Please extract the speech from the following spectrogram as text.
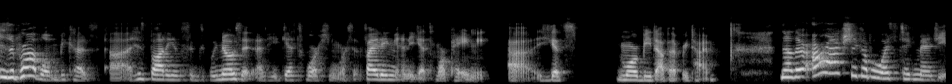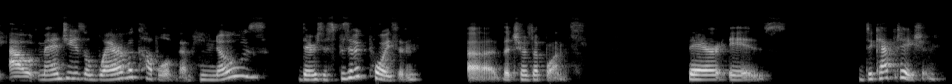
is a problem because uh, his body instinctively knows it, and he gets worse and worse at fighting, and he gets more pain. Uh, he gets more beat up every time. Now, there are actually a couple ways to take Manji out. Manji is aware of a couple of them. He knows there's a specific poison uh, that shows up once. There is decapitation.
